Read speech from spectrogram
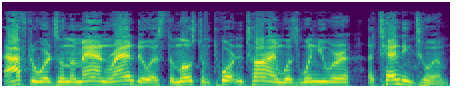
Afterwards, when the man ran to us, the most important time was when you were attending to him,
